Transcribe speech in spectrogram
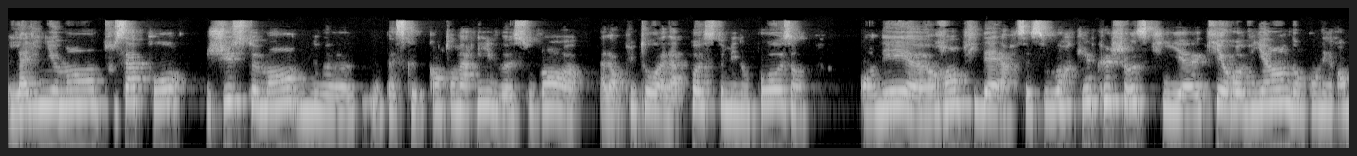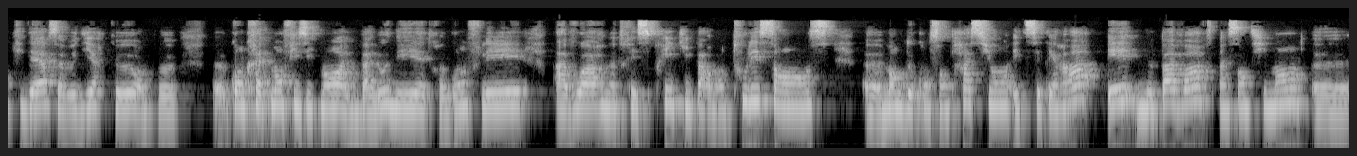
l'alignement, tout ça pour justement, parce que quand on arrive souvent, euh, alors plutôt à la post-ménopause, est euh, rempli d'air. C'est souvent quelque chose qui, qui revient. Donc, on est rempli d'air. Ça veut dire que on peut concrètement, physiquement, être ballonné, être gonflé, avoir notre esprit qui part dans tous les sens, euh, manque de concentration, etc. Et ne pas avoir un sentiment euh,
